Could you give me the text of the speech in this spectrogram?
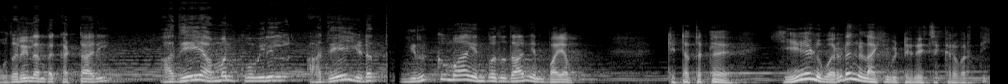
முதலில் அந்த கட்டாரி அதே அம்மன் கோவிலில் அதே இடத்தில் இருக்குமா என்பதுதான் என் பயம். கிட்டத்தட்ட ஏழு வருடங்களாகிவிட்டதே சக்கரவர்த்தி.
